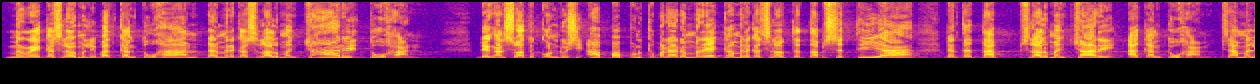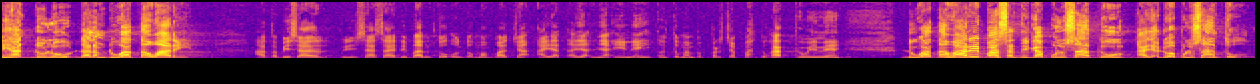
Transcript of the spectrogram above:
Mereka selalu melibatkan Tuhan dan mereka selalu mencari Tuhan. Dengan suatu kondisi apa pun kepada mereka, mereka selalu tetap setia dan tetap selalu mencari akan Tuhan. Saya melihat dulu dalam dua tawari. Atau bisa bisa saya dibantu untuk membaca ayat-ayatnya ini, untuk mempercepat waktu ini. Dua tawari pasal 31 ayat 21.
